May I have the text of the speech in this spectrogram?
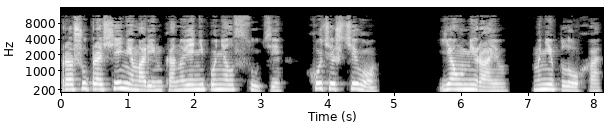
Прошу прощения, Маринка, но я не понял сути. Хочешь чего? Я умираю. Мне плохо.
